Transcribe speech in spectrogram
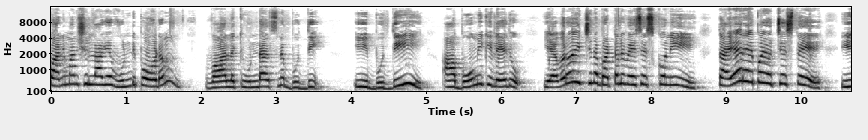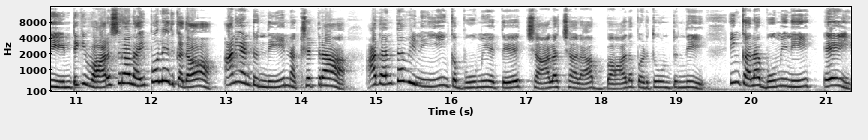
పని మనుషుల్లాగే ఉండిపోవడం వాళ్ళకి ఉండాల్సిన బుద్ధి. ఈ బుద్ధి ఆ భూమికి లేదు. ఎవరో ఇచ్చిన బట్టలు వేసేసుకొని తయారైపోయి వచ్చేస్తే ఈ ఇంటికి వారసురాలు అయిపోలేదు కదా అని అంటుంది నక్షత్ర. అదంతా విని ఇంకా భూమి అయితే చాలా చాలా బాధపడుతూ ఉంటుంది. ఇంకలా భూమిని ఏయ్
